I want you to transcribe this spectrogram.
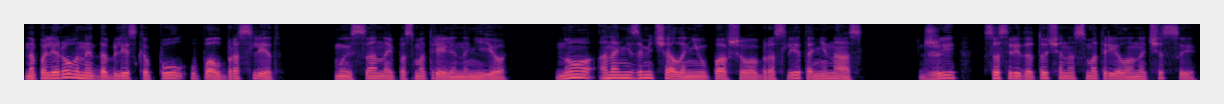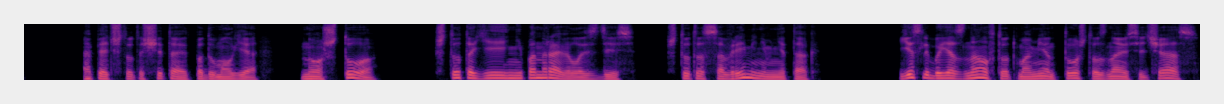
на полированный до блеска пол упал браслет. Мы с Анной посмотрели на нее, но она не замечала ни упавшего браслета, ни нас. Джи сосредоточенно смотрела на часы. «Опять что-то считает», — подумал я. «Но что? Что-то ей не понравилось здесь. Что-то со временем не так». Если бы я знал в тот момент то, что знаю сейчас...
